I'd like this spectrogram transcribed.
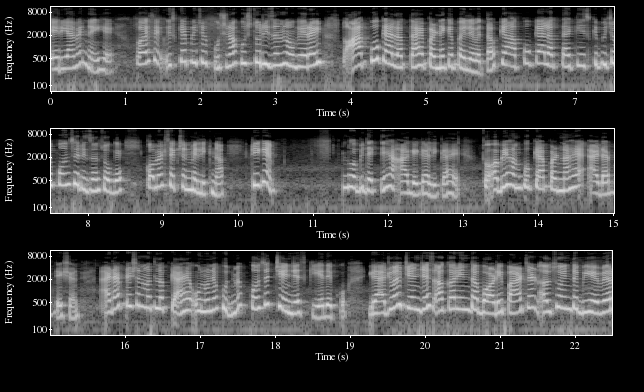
एरिया में नहीं है। तो ऐसे इसके पीछे कुछ ना कुछ तो रीज़न हो गए राइट तो आपको क्या लगता है? पढ़ने के पहले बताओ कि आपको क्या लगता है कि इसके पीछे कौन से रीज़न्स हो गए? कमेंट सेक्शन में लिखना, ठीक है? तो भी देखते हैं आगे क्या लिखा है। तो अभी हमको क्या पढ़ना है? एडेप्टेशन एडेप्टेशन मतलब क्या है? उन्होंने खुद में कौन से चेंजेस किए? देखो gradual changes occur in the body parts and also in the behaviour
